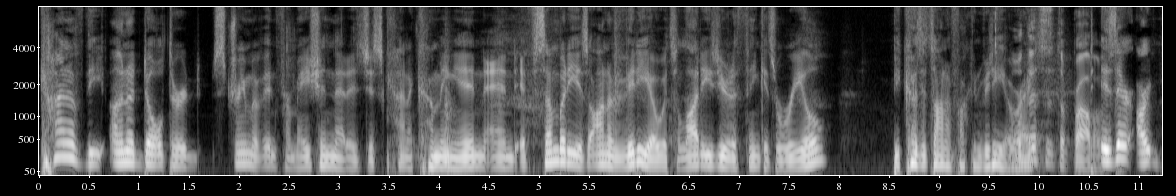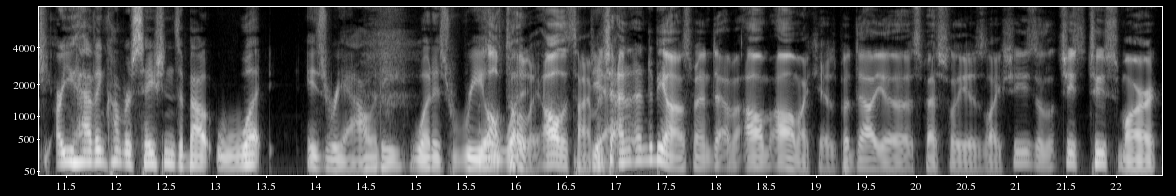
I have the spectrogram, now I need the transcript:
kind of the unadulterated stream of information that is just kind of coming in and if somebody is on a video it's a lot easier to think it's real because it's on a fucking video well, right this is the problem. is there are are you having conversations about what is reality what is real Oh, totally, all the time. Yeah. And, and to be honest, man, all, all my kids, but Dahlia especially is like she's a, she's too smart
